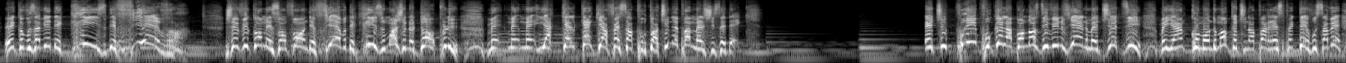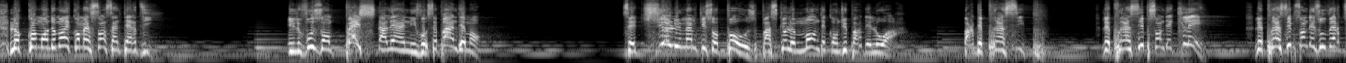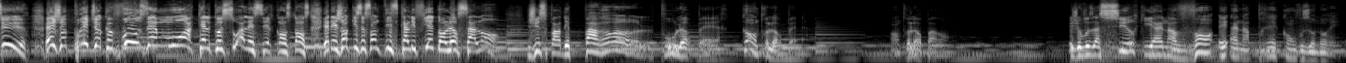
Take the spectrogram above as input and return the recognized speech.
et que vous aviez des crises, des fièvres. J'ai vu quand mes enfants ont des fièvres, des crises. Moi, je ne dors plus. Mais mais mais il y a quelqu'un qui a fait ça pour toi. Tu n'es pas Melchizedek. Et tu pries pour que l'abondance divine vienne. Mais Dieu dit, mais il y a un commandement que tu n'as pas respecté. Vous savez, le commandement est comme un sens interdit. Il vous empêche d'aller à un niveau. Ce n'est pas un démon. C'est Dieu lui-même qui s'oppose parce que le monde est conduit par des lois, par des principes. Les principes sont des clés. Les principes sont des ouvertures. Et je prie Dieu que vous et moi, quelles que soient les circonstances, il y a des gens qui se sont disqualifiés dans leur salon juste par des paroles pour leur père, contre leur père, contre leurs parents. Et je vous assure qu'il y a un avant et un après quand vous honorez.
